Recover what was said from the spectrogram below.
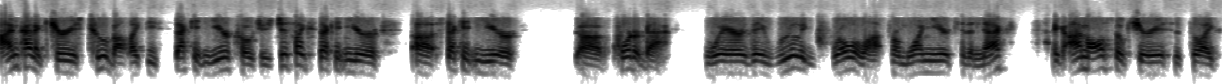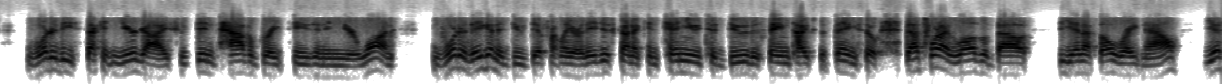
I'm kind of curious too about like these second year coaches, just like second year uh, second year uh, quarterback, where they really grow a lot from one year to the next. Like I'm also curious as to like what are these second year guys who didn't have a great season in year one? What are they going to do differently? Are they just going to continue to do the same types of things? So that's what I love about the NFL right now. Yes,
